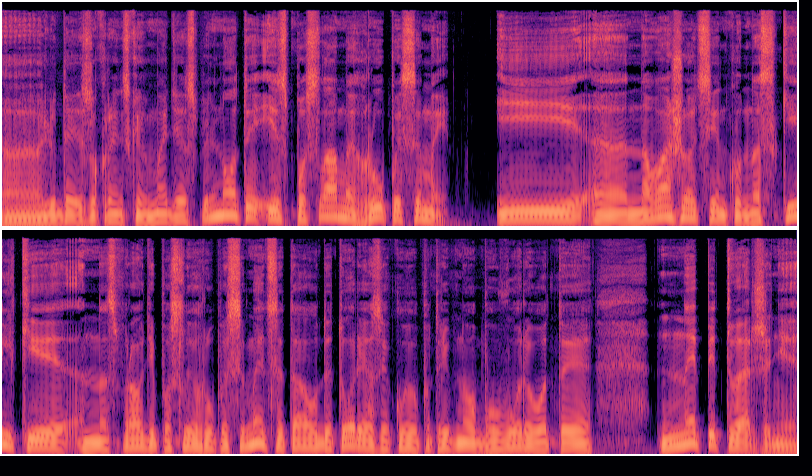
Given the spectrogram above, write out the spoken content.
Е, людей з української медіаспільноти із послами Групи Семи. І е, на вашу оцінку, наскільки насправді посли Групи Семи це та аудиторія, з якою потрібно обговорювати не підтверджені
